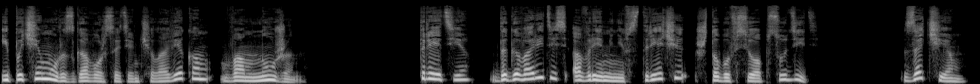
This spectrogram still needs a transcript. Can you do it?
и почему разговор с этим человеком вам нужен. Третье. Договоритесь о времени встречи, чтобы все обсудить. Зачем?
